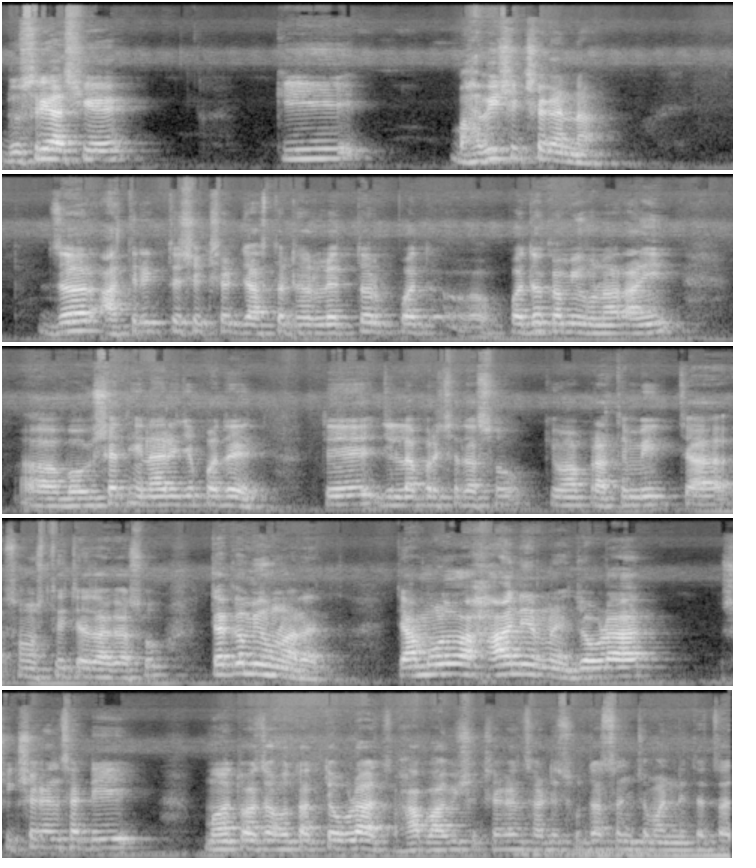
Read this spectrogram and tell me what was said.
दुसरी अशी आहे की भावी शिक्षकांना जर अतिरिक्त शिक्षक जास्त ठरले तर पद पदं कमी होणार आणि भविष्यात येणारे जे पदं आहेत ते जिल्हा परिषद असो किंवा प्राथमिकच्या संस्थेच्या जागा असो त्या कमी होणार आहेत. त्यामुळं हा निर्णय जेवढा शिक्षकांसाठी महत्त्वाचा होता तेवढाच हा भावी शिक्षकांसाठी सुद्धा संच मान्यतेचा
